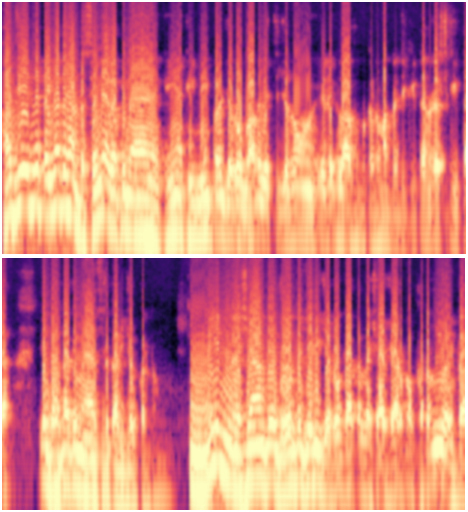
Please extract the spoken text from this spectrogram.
ਹਾਂਜੀ, ਇਹਨੇ ਪਹਿਲਾਂ ਤੇ ਸਾਨੂੰ ਦੱਸਿਆ ਨਹੀਂ ਹੈਗਾ ਕਿ ਮੈਂ ਕੀ ਹਾਂ ਕੀ ਨਹੀਂ, ਪਰ ਜਦੋਂ ਬਾਅਦ ਵਿੱਚ ਜਦੋਂ ਇਹਦੇ ਖਿਲਾਫ ਮੁਕੱਦਮਾ ਦਰਜ ਕੀਤਾ, ਅਰੈਸਟ ਕੀਤਾ, ਇਹ ਦੱਸਦਾ ਕਿ ਮੈਂ ਸਰਕਾਰੀ ਜੋਬ ਕਰਦਾ ਹਾਂ। ਨਹੀਂ, ਨਸ਼ਿਆਂ ਦੇ ਵਿਰੁੱਧ ਜਿਹੜੀ ਜਦੋਂ ਤੱਕ ਨਸ਼ਾ ਜੜ ਤੋਂ ਖਤਮ ਨਹੀਂ ਹੋ ਜਾਂਦਾ,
